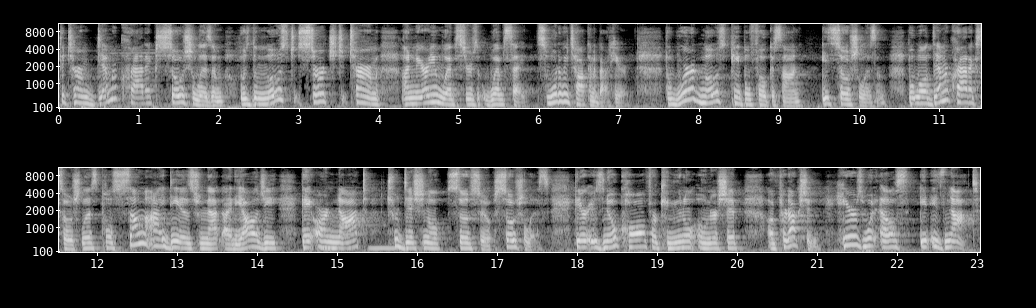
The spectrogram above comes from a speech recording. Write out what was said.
The term democratic socialism was the most searched term on Merriam Webster's website. So, what are we talking about here? The word most people focus on is socialism. But while democratic socialists pull some ideas from that ideology, they are not traditional socio- socialists. There is no call for communal ownership of production. Here's what else it is not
